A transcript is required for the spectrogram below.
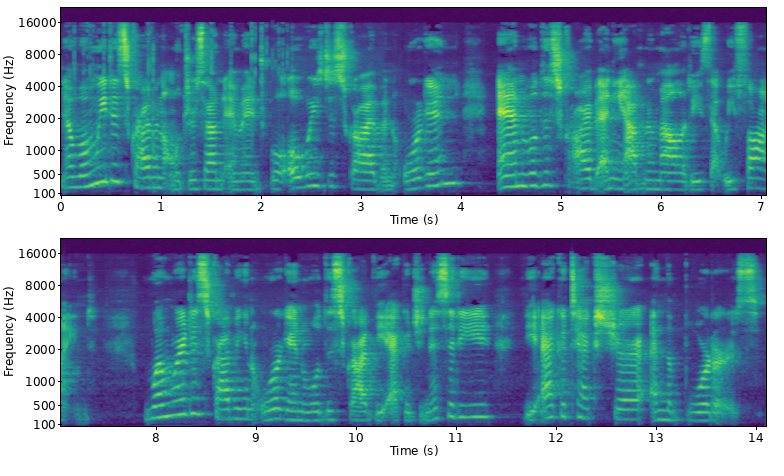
Now, when we describe an ultrasound image, we'll always describe an organ and we'll describe any abnormalities that we find. When we're describing an organ, we'll describe the echogenicity, the echotexture, and the borders.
